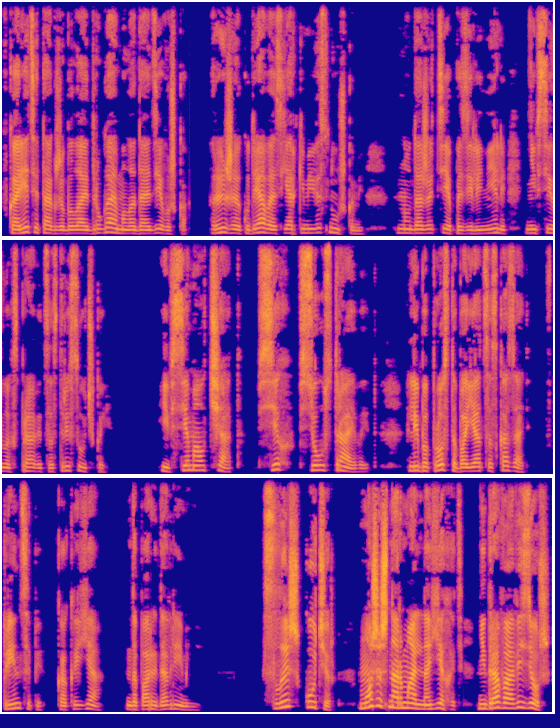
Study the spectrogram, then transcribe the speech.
В карете также была и другая молодая девушка, рыжая, кудрявая, с яркими веснушками — но даже те позеленели, не в силах справиться с трясучкой. И все молчат, всех все устраивает, либо просто боятся сказать, в принципе, как и я, до поры до времени. «Слышь, кучер, можешь нормально ехать, не дрова везешь,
